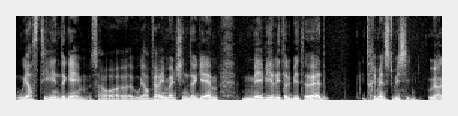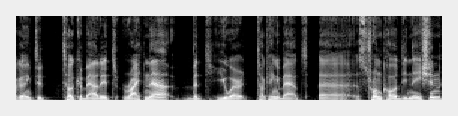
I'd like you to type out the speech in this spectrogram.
we are still in the game, so uh, we are very much in the game, maybe a little bit ahead. It remains to be seen. We are going to talk about it right now, but you were talking about uh, strong coordination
